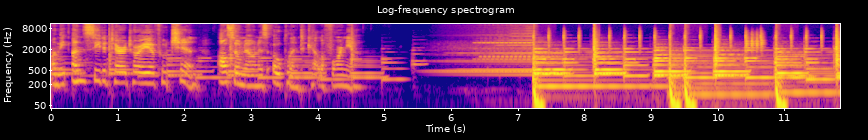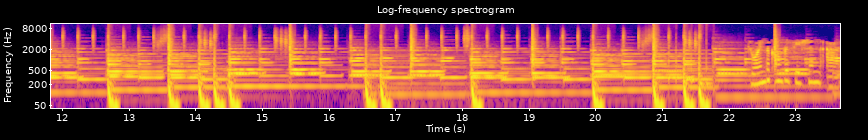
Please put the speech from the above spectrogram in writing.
on the unceded territory of Huichin, also known as Oakland, California. Join the conversation at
